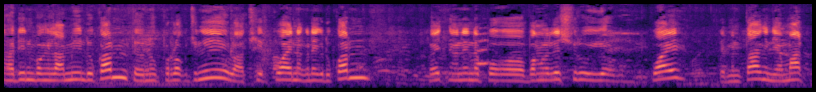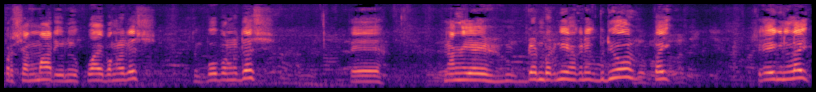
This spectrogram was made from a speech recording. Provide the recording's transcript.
hadin bang lami dukan te no perlok jengi ulah thit kwai naga naga dukan. Baik nane na po Bangladesh ru yo kwai te mentang ini mat persang mat ini kwai Bangladesh. Tempo Bangladesh. Te nang ye don barngi hakne video. Baik saya ingin like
